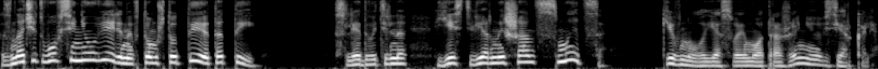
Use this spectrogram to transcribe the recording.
значит, вовсе не уверены в том, что ты — это ты. Следовательно, есть верный шанс смыться», — кивнула я своему отражению в зеркале.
